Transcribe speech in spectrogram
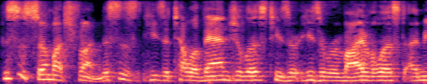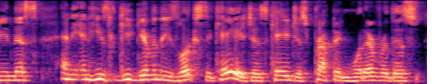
This is so much fun. This is he's a televangelist. He's a he's a revivalist. I mean this, and and he's he given these looks to Cage as Cage is prepping whatever this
